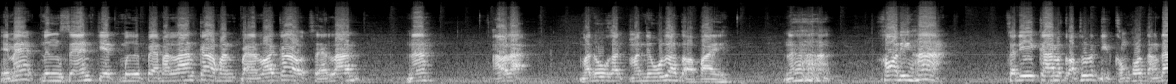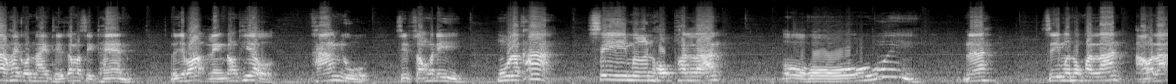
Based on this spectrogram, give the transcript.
เห็นไหมหนึ่งแสนเจ็ดหมื่นแปดพันล้านเก้าพันแปดร้อยเก้าแสนล้านนะ เอาล่ะ มาดูกันมาดูเรื่องต่อไปนะข้อที่ห้าคดีการประกอบธุรกิจของคนต่างด้าวให้คนไทยถือกรรมสิทธิ์แทน โดยเฉพาะแหล่งท่องเที่ยวค้างอยู่ 12 คดี มูลค่า 46,000 ล้าน โอ้โหนะ46,000 ล้าน เอาละ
